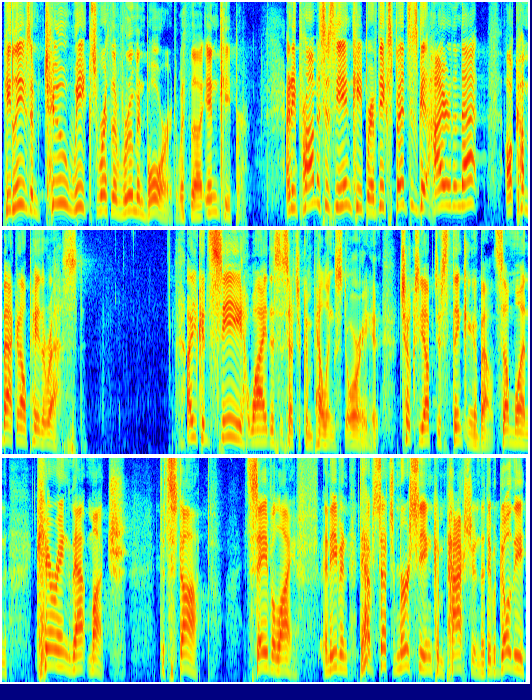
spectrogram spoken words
he leaves him two weeks worth of room and board with the innkeeper. And he promises the innkeeper, if the expenses get higher than that, I'll come back and I'll pay the rest. Now you can see why this is such a compelling story. It chokes you up just thinking about someone caring that much to stop, save a life, and even to have such mercy and compassion that they would go the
